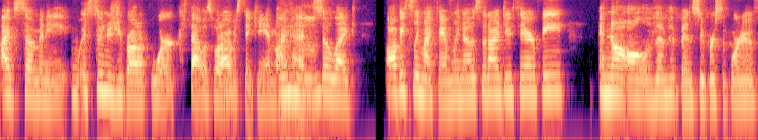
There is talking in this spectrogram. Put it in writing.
I have so many. As soon as you brought up work, that was what I was thinking in my head. Mhm. So, like, obviously, my family knows that I do therapy, and not all of them have been super supportive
